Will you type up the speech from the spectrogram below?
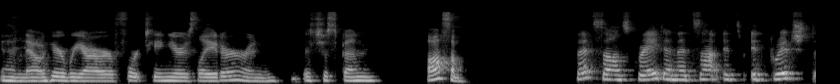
And now here we are 14 years later, and it's just been awesome. That sounds great, and it's uh, it's it bridged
